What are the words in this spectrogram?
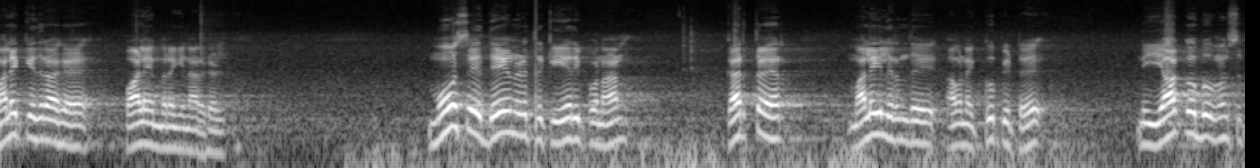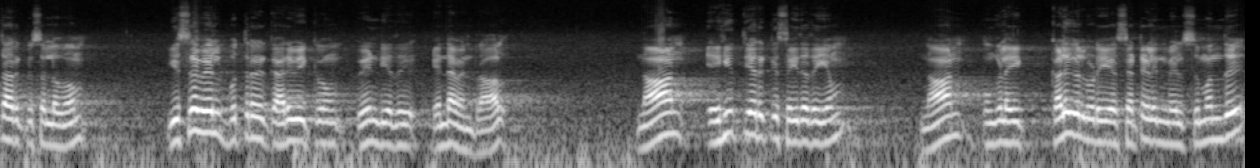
மலைக்கு எதிராக பாளையம் இறங்கினார்கள். மோசே தேவனிடத்திற்கு ஏறிப்போனான். கர்த்தர் மலையிலிருந்து அவனை கூப்பிட்டு நீ யாக்கோபு வம்சத்தாருக்கு சொல்லவும் இஸ்ரவேல் புத்திரருக்கு அறிவிக்கவும் வேண்டியது என்னவென்றால் நான் எகிப்தியருக்கு செய்ததையும் நான் உங்களை கழுகளுடைய செட்டைகளின் மேல் சுமந்து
